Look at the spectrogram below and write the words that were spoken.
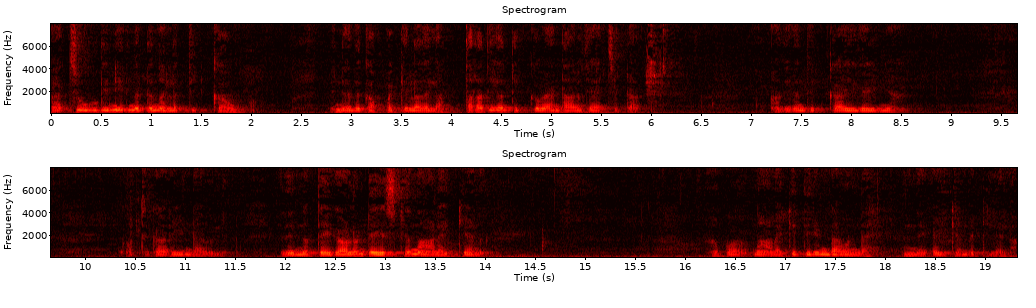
ആ, ചൂടിനിരുന്നിട്ട് നല്ല തിക്കാവും. പിന്നെ അത് കപ്പയ്ക്കുള്ളതല്ല അത്ര അധികം തിക്ക് വേണ്ട വിചാരിച്ചിട്ടാണ് അധികം തിക്കായി കഴിഞ്ഞാൽ കുറച്ച് കറി ഉണ്ടാവില്ല. ഇത് ഇന്നത്തേക്കാളും ടേസ്റ്റ് നാളേക്കാണ്. അപ്പോൾ നാളേക്ക് ഇത്തിരി ഉണ്ടാവണ്ടേ? ഇന്നേ കഴിക്കാൻ പറ്റില്ലല്ലോ.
